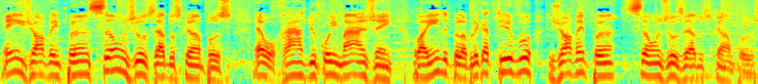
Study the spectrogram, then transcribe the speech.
em Jovem Pan São José dos Campos. É o rádio com imagem ou ainda pelo aplicativo Jovem Pan São José dos Campos.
